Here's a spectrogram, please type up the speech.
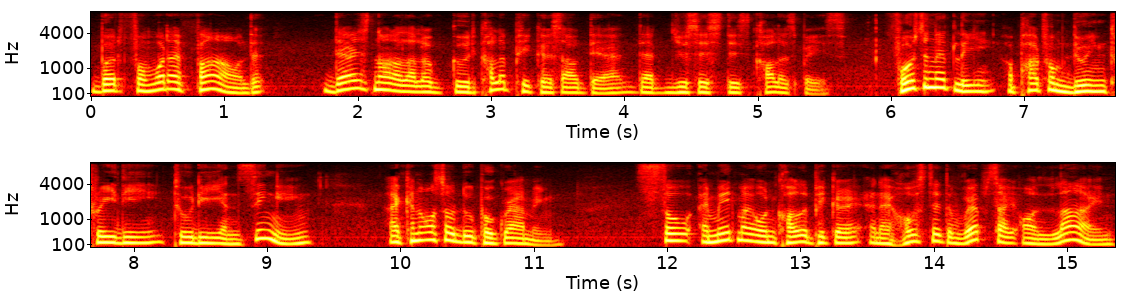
but from what I found, there is not a lot of good color pickers out there that uses this color space. Fortunately, apart from doing 3D, 2D and singing, I can also do programming. So I made my own color picker and I hosted a website online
